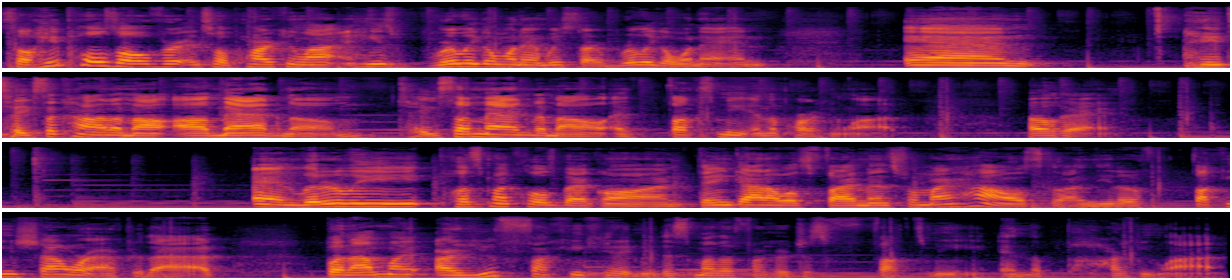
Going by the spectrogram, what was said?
So he pulls over into a parking lot and he's really going in. We start really going in and he takes a condom out, a magnum, takes a magnum out, and fucks me in the parking lot. Okay. And literally puts my clothes back on. Thank God I was five minutes from my house because I needed a fucking shower after that. But I'm like, are you fucking kidding me? This motherfucker just fucked me in the parking lot.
